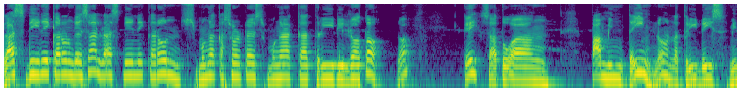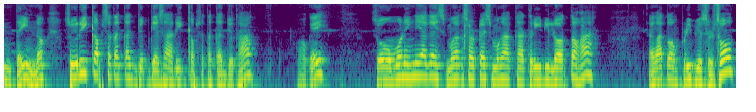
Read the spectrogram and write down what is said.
Last day ni karon guys ha, last day ni karon mga ka-sorters, mga ka 3D Lotto, no? Okay, sa ato ang pa-maintain, no? Na 3 days maintain, no? So recap sa tagkadyot guys ha, recap sa tagkadyot ha. Okay? So morning niya guys, mga ka-sorters, mga ka 3D Lotto ha. Ang ato ang previous result.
